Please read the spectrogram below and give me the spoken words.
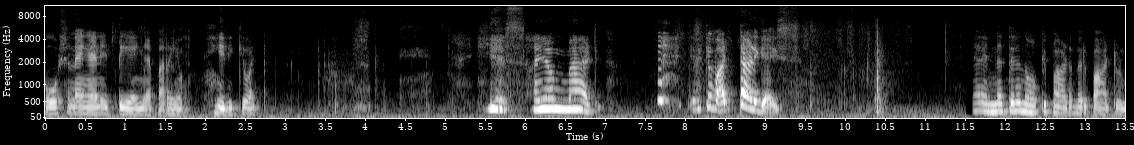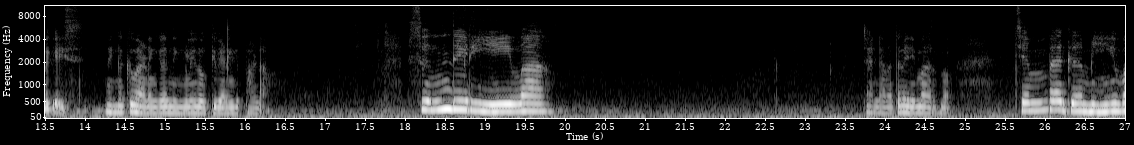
പോർഷൻ എങ്ങാനും ഇട്ട് കഴിഞ്ഞാൽ പറയും എനിക്ക് വട്ട യെസ് ഐ ആം മാഡ് എനിക്ക് വട്ടാണ് ഗൈസ് ഞാൻ എന്നത്തിന് നോക്കി പാടുന്ന ഒരു പാട്ടുണ്ട് ഗൈസ് നിങ്ങൾക്ക് വേണമെങ്കിൽ നിങ്ങളെ നോക്കി വേണമെങ്കിൽ പാടാം സുന്ദരീവ രണ്ടാമത്തെ വരി മാറുന്നു ചെമ്പകമേവ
